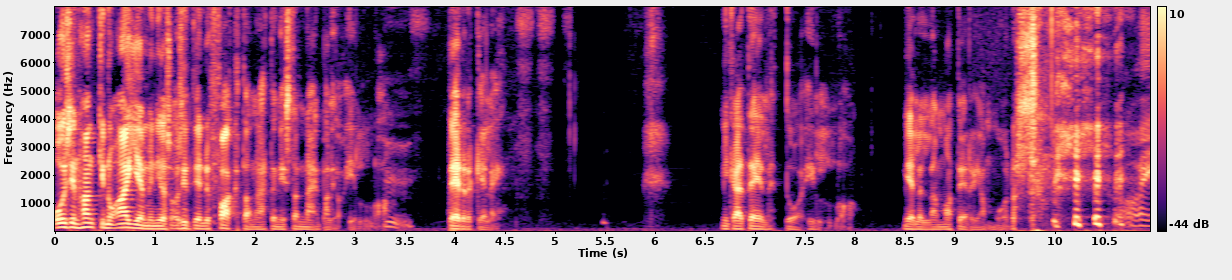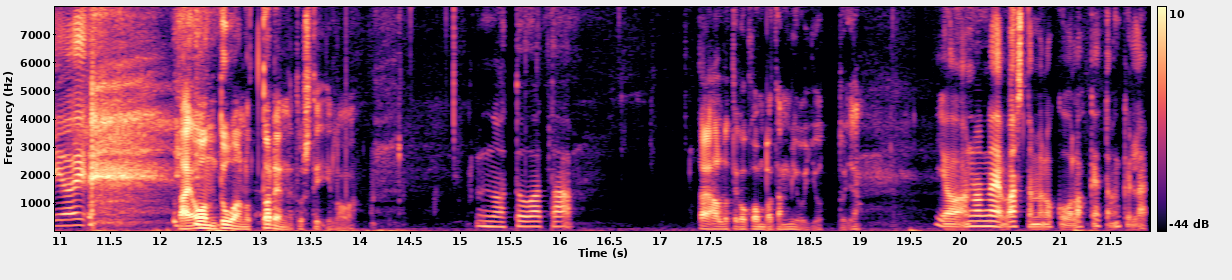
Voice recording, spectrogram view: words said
olisin hankkinut aiemmin, jos olisin tiennyt faktana, että niistä on näin paljon illoa. Mm. Perkele. Mikä teille tuo illoa? Mielellään materian muodossa. oi, oi. tai on tuonut todennetusti iloa. No tuota... Tai haluatteko kompata minun juttuja? Joo, no ne vastamelukuulokkeet on kyllä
